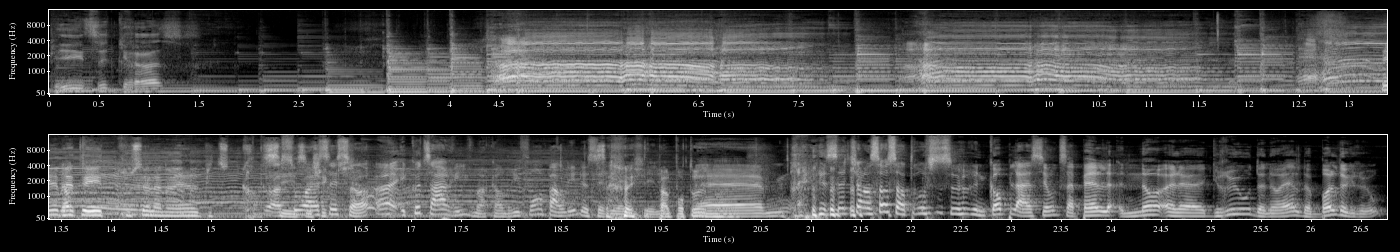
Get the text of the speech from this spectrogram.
pis tu Eh ben, t'es tout seul à Noël, puis tu te crosses. Ah, C'est- ouais, ça. Ah, écoute, ça arrive, Marc-André. Il faut en parler de ces Ça, réalités parle pour toi. Euh, cette chanson se retrouve sur une compilation qui s'appelle No- euh, le Gruau de Noël de Bol de Gruau,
